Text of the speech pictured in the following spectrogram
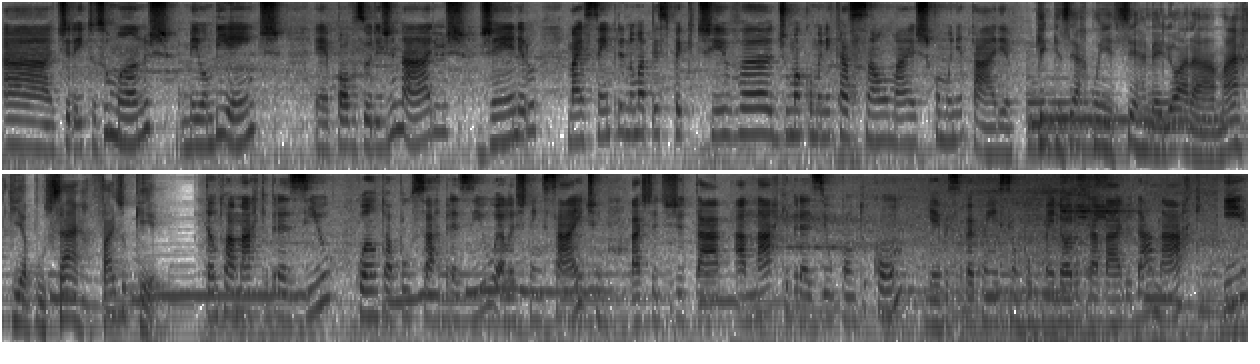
a direitos humanos, meio ambiente. É, povos originários, gênero, mas sempre numa perspectiva de uma comunicação mais comunitária. Quem quiser conhecer melhor a marca e a Pulsar, faz o quê? tanto a Marque Brasil quanto a Pulsar Brasil, elas têm site, basta digitar amarquebrasil.com e aí você vai conhecer um pouco melhor o trabalho da Marque e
